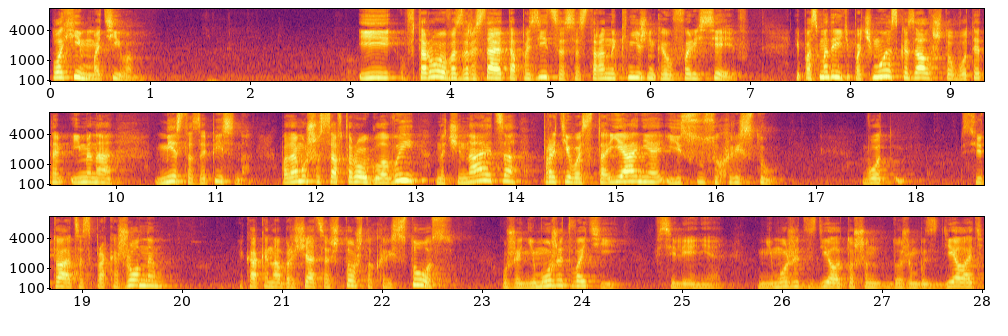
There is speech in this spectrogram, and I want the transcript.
плохим мотивам. И второе, возрастает оппозиция со стороны книжников и фарисеев. И посмотрите, почему я сказал, что вот это именно место записано. Потому что со второй главы начинается противостояние Иисусу Христу. Вот ситуация с прокаженным, и как она обращается, что, что Христос уже не может войти в селение, не может сделать то, что он должен был сделать,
